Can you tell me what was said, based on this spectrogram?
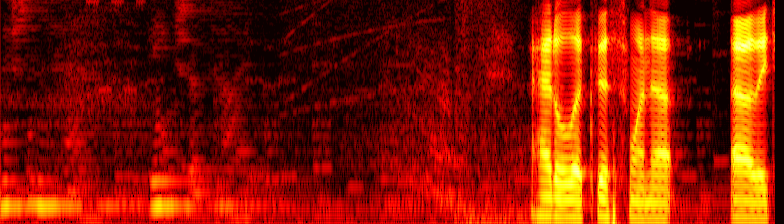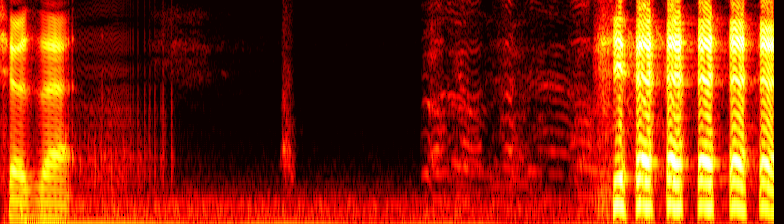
Mission 10. Danger time. I had to look this one up. Oh, they chose that. Yeah,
